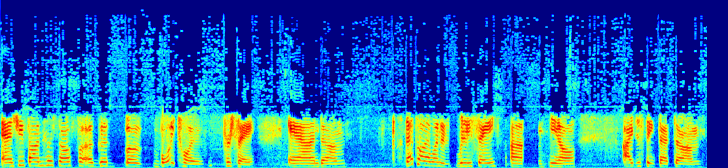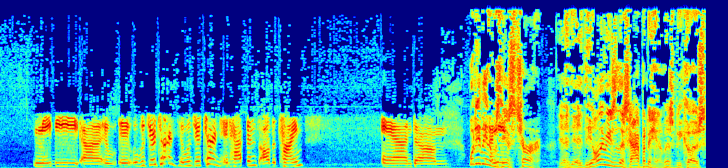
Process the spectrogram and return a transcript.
and she found herself a good uh, boy toy, per se. And um, that's all I wanted to really say. Um, you know, I just think that um, maybe uh, it, it was your turn. It was your turn. It happens all the time. And um, What do you mean it was mean- his turn? The only reason this happened to him is because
